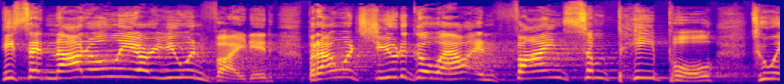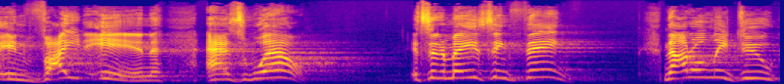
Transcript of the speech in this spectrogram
He said, Not only are you invited, but I want you to go out and find some people to invite in as well. It's an amazing thing. Not only do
